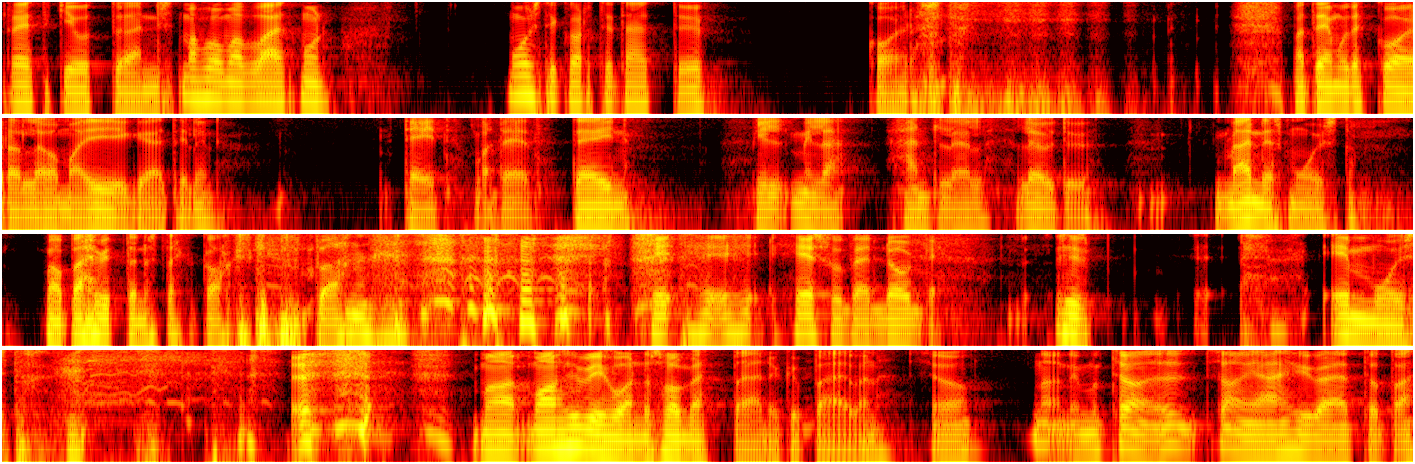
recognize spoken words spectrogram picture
retkiuttuja, niin sitten mä huomaan vaan, että mun muistikortti täyttyy koirasta. mä tein muuten koiralle oma IG-tilin. Teit vai teet? Tein. Mil, millä handleilla löytyy? Mä en edes muista. Mä oon päivittänyt sitä ehkä kaksi kertaa. he, he, he, doge. Siis en muista. mä, mä oon hyvin huono somettaja nykypäivänä. Joo, no niin, mutta se on, se on ihan hyvä, että tota,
